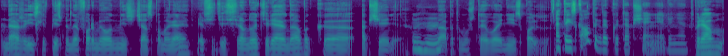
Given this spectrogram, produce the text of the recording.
даже если в письменной форме он мне сейчас помогает, я все, все равно теряю навык э, общения. Мгм. Да, потому что его я не использую. А ты искал тогда какое-то общение или нет? Прям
